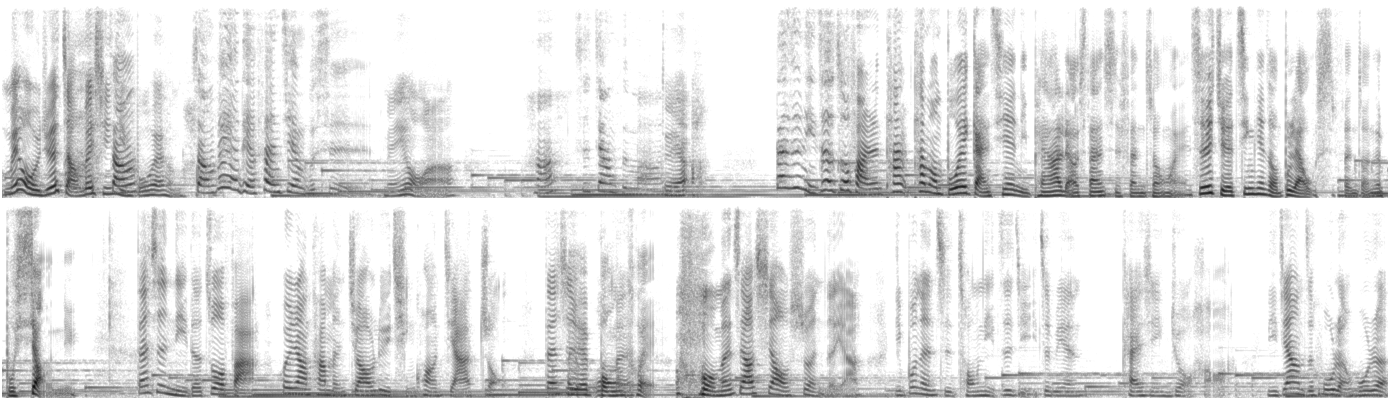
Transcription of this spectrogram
没有，我觉得长辈心情不会很好。长辈有点犯贱，不是？没有啊，啊，是这样子吗？对啊，但是你这个做法人，他他们不会感谢你陪他聊三十分钟，哎，只会觉得今天怎么不聊五十分钟？那不孝女，但是你的做法会让他们焦虑情况加重，但是崩溃。我们是要孝顺的呀，你不能只从你自己这边开心就好啊。你这样子忽冷忽热，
